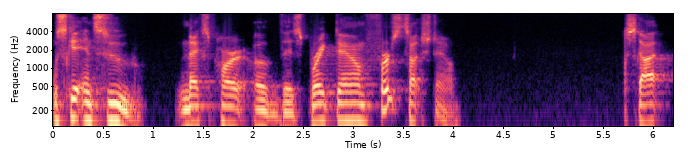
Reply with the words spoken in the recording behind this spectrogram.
Let's get into next part of this breakdown. First touchdown. Scott, I'm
